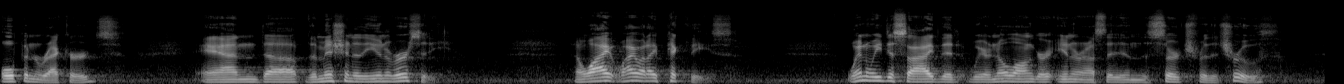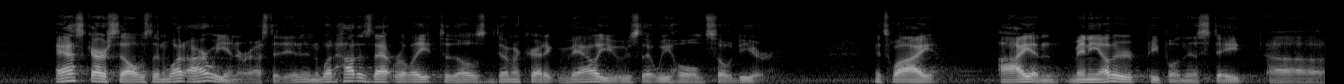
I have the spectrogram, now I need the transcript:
open records, and uh, the mission of the university. Now, why, why would I pick these? When we decide that we are no longer interested in the search for the truth, ask ourselves then what are we interested in and what, how does that relate to those democratic values that we hold so dear? It's why I and many other people in this state uh,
